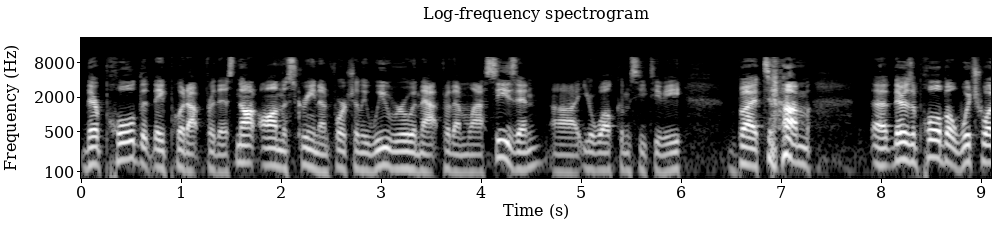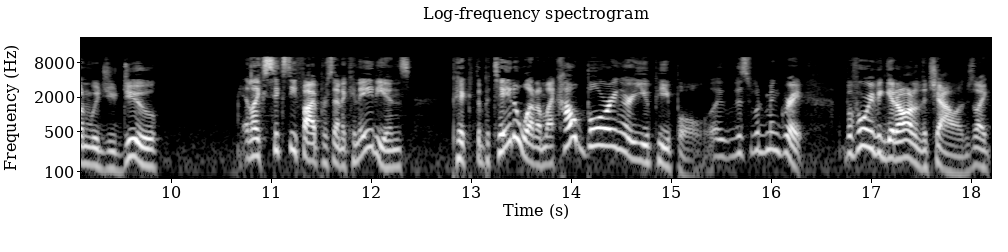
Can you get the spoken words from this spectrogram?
their poll that they put up for this, not on the screen, unfortunately. We ruined that for them last season. Uh, you're welcome, CTV. But um, uh, there's a poll about which one would you do, and like 65% of Canadians picked the potato one. I'm like, how boring are you people? Like, this would have been great. Before we even get on to the challenge, like,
